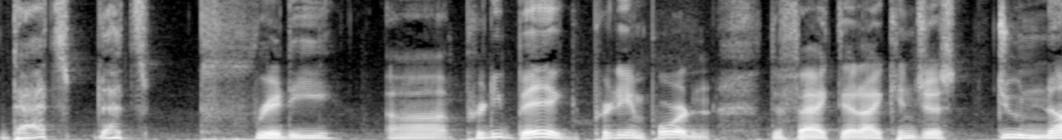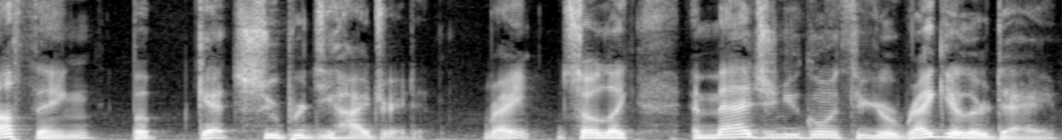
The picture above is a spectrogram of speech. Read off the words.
that's that's pretty uh, pretty big, pretty important. The fact that I can just do nothing but get super dehydrated, right? So like imagine you going through your regular day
